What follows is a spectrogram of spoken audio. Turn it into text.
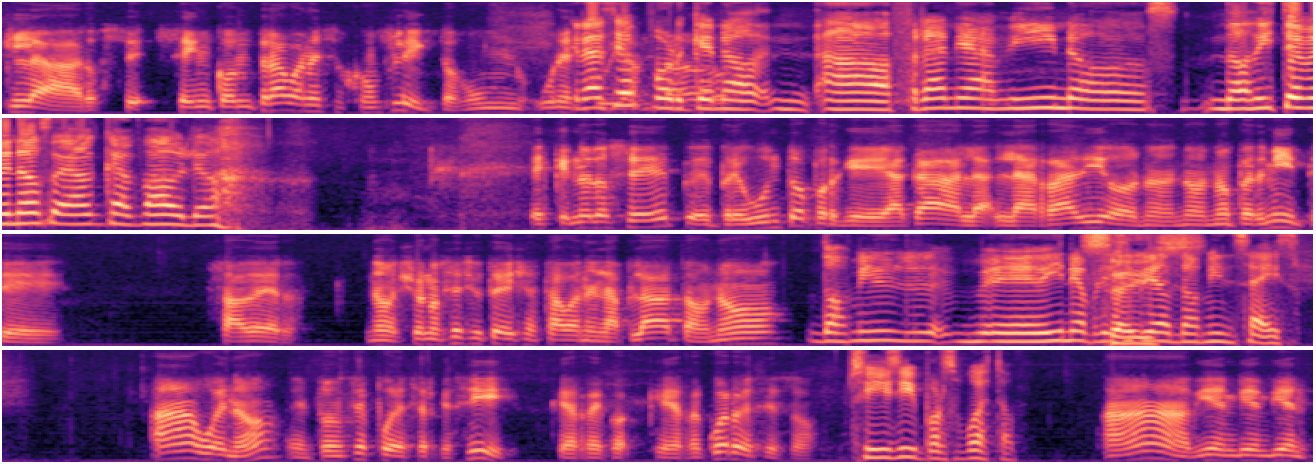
Claro, se, encontraban esos conflictos. Un, Gracias porque no, a Fran y a mí nos, nos diste menos acá, a Pablo. Es que no lo sé, pregunto porque acá la, radio no, no, no permite saber. No, yo no sé si ustedes ya estaban en La Plata o no. 2000, me vine a principios del 2006. Ah, bueno, entonces puede ser que sí, que, que recuerdes eso. Sí, sí, por supuesto. Ah, bien, bien, bien.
